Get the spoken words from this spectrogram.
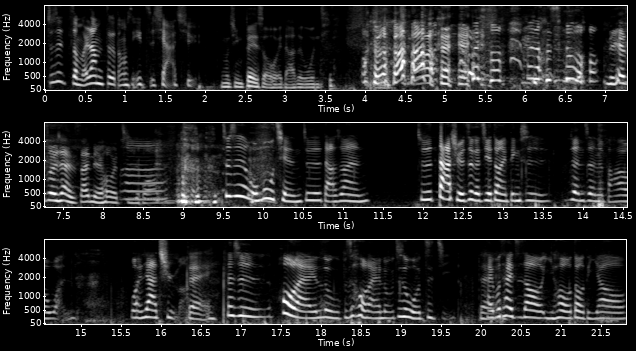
就是怎么让这个东西一直下去？我们请贝手回答这个问题。为什么？为什么是我，你可以说一下你三年后的计划。就是我目前就是打算，就是大学这个阶段一定是认真的把它玩玩下去嘛。对但是后来路不是后来路，就是我自己对，还不太知道以后到底要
